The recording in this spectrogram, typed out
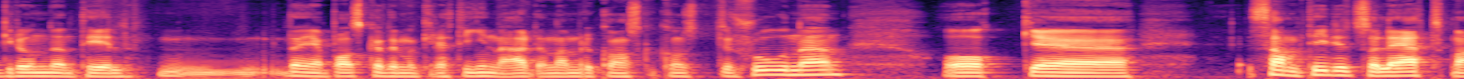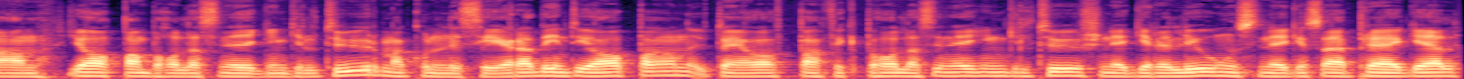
grunden till mm, den japanska demokratin är den amerikanska konstitutionen och Samtidigt så lät man Japan behålla sin egen kultur. Man koloniserade inte Japan, utan Japan fick behålla sin egen kultur, sin egen religion, sin egen särprägel.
